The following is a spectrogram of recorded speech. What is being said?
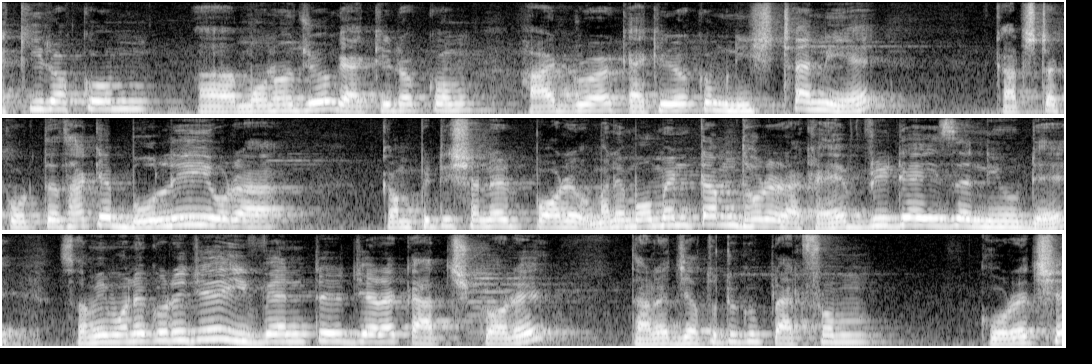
একই রকম মনোযোগ, একই রকম হার্ডওয়ার্ক একই রকম নিষ্ঠা নিয়ে কাজটা করতে থাকে বলেই ওরা কম্পিটিশনের পরেও মানে মোমেন্টাম ধরে রাখা। Every day is a new day so আমি মনে করি যে ইভেন্টের যারা কাজ করে, তারা যতটুকু প্ল্যাটফর্ম করেছে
